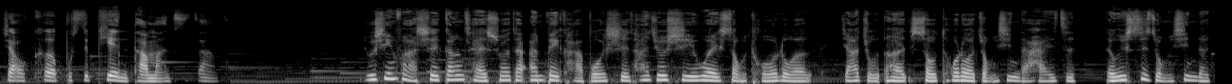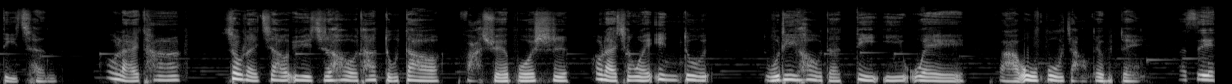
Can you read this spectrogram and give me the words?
教课，不是骗他们，是这样子。如心法师刚才说的安贝卡博士，他就是一位首陀罗家族呃首陀罗种姓的孩子。等于四种性的底层。后来他受了教育之后，他读到法学博士，后来成为印度独立后的第一位法务部长，对不对？他是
